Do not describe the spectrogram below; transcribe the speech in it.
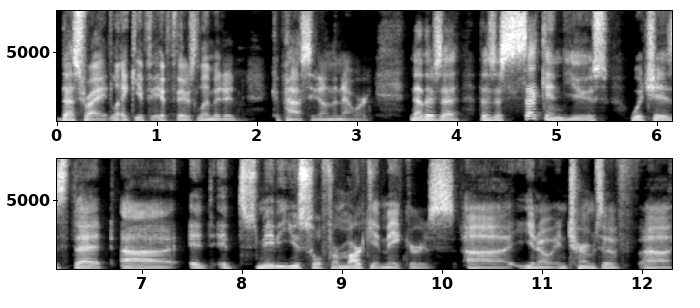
That's right. Like if if there's limited capacity on the network. Now there's a there's a second use, which is that uh, it it's maybe useful for market makers. Uh, you know, in terms of uh,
